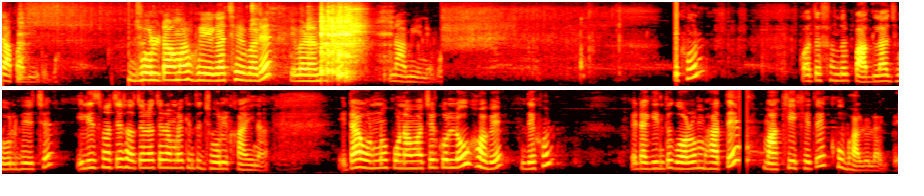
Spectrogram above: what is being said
চাপা দিয়ে দেবো। ঝোলটা আমার হয়ে গেছে এবারে, এবার আমি নামিয়ে নেব। দেখুন কত সুন্দর পাতলা ঝোল হয়েছে। ইলিশ মাছের সচরাচর আমরা কিন্তু ঝোল খাই না। এটা অন্য পোনা মাছের করলেও হবে। দেখুন, এটা কিন্তু গরম ভাতে মাখিয়ে খেতে খুব ভালো লাগবে।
